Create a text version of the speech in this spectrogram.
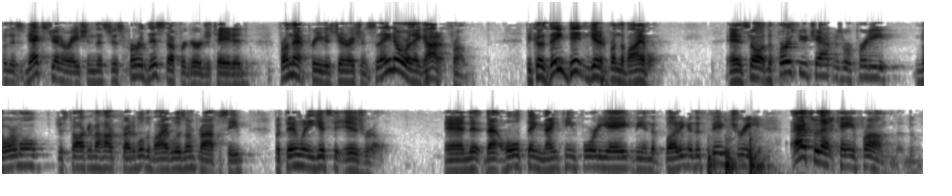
for this next generation that's just heard this stuff regurgitated from that previous generation, so they know where they got it from, because they didn't get it from the Bible. And so the first few chapters were pretty normal, just talking about how credible the Bible is on prophecy. But then when he gets to Israel, and that, that whole thing, 1948 being the budding of the fig tree, that's where that came from.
